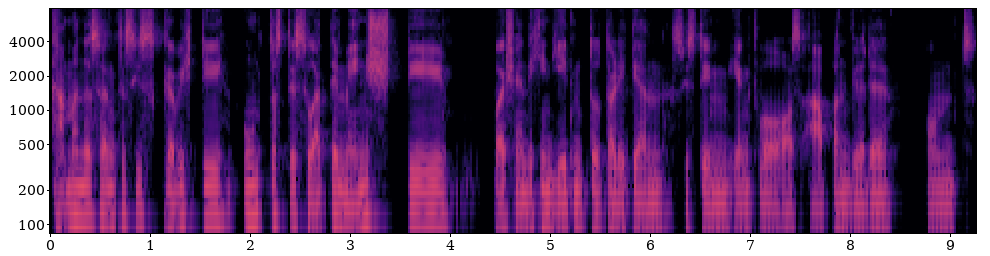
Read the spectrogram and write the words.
kann man nur sagen, das ist, glaube ich, die unterste Sorte Mensch, die wahrscheinlich in jedem totalitären System irgendwo ausapern würde. Und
